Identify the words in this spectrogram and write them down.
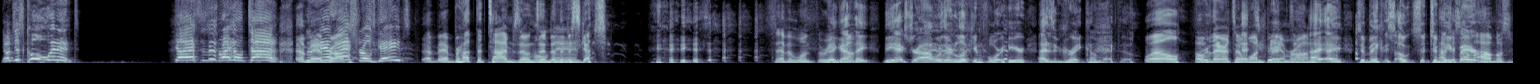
y'all just cool with it. Y'all asses is right on time. That the man damn brought- Astros games. That man brought the time zones on, into the man. discussion. Seven one three. They got they the extra hour they're looking for here. That is a great comeback, though. Well, over there it's at That's 1 great. p.m., Ron. Hey, hey, to be so, so- to I, be just, fair, I almost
